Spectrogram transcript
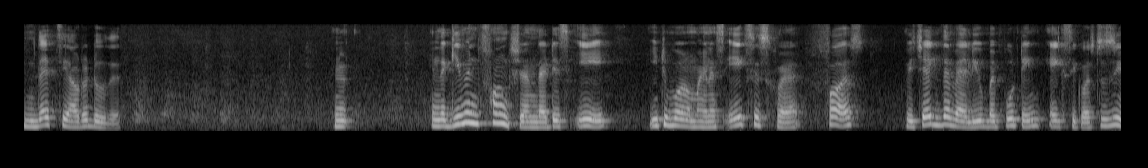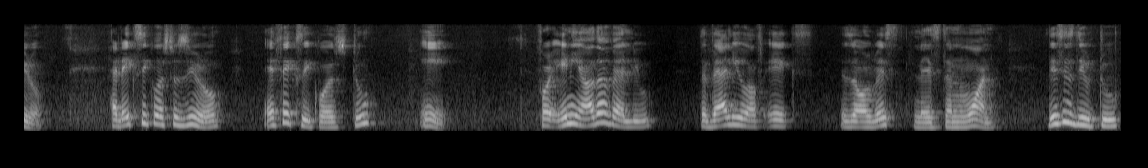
Let's see how to do this. In the given function that is a e to power minus ax square, first we check the value by putting x equals to 0. At x equals to 0, fx equals to a. For any other value, the value of x is always less than 1. This is due to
